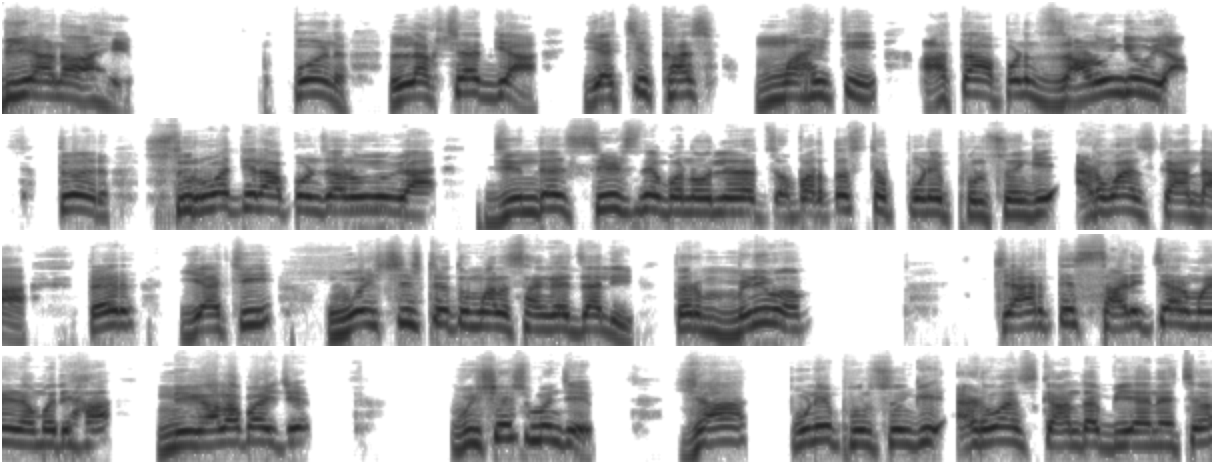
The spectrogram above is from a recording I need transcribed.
बियाणं आहे. पण लक्षात घ्या याची खास माहिती आता आपण जाणून घेऊया. तर सुरुवातीला आपण जाणून घेऊया जिंदल सीड्सने बनवलेला जबरदस्त पुणे फुलसुंगी ॲडव्हान्स कांदा. तर याची वैशिष्ट्य तुम्हाला सांगायची झाली तर मिनिमम चार ते साडेचार महिन्यामध्ये हा निघाला पाहिजे. विशेष म्हणजे ह्या पुणे फुरसुंगी ॲडव्हान्स कांदा बियाण्याचं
